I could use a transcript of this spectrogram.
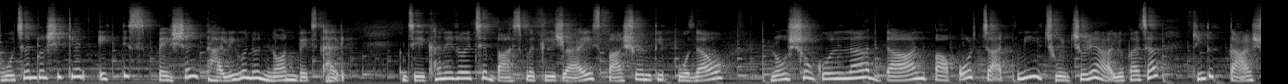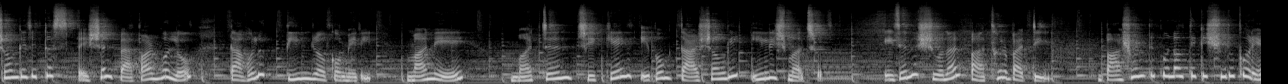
ভোজন রসিকের একটি স্পেশাল থালি হলো নন ভেজ থালি, যেখানে রয়েছে বাসমতি রাইস বাসন্তী পোলাও, রসগোল্লা, ডাল, পাঁপড়, চাটনি, ঝুরঝুরে আলু ভাজা। কিন্তু তার সঙ্গে যে একটা স্পেশাল ব্যাপার হলো, তা হলো তিন রকমেরই মানে মাটন চিকেন এবং তার সঙ্গে ইলিশ মাছও এই যেন সোনার পাথর বাটি। বাসন্তী পোলাও থেকে শুরু করে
